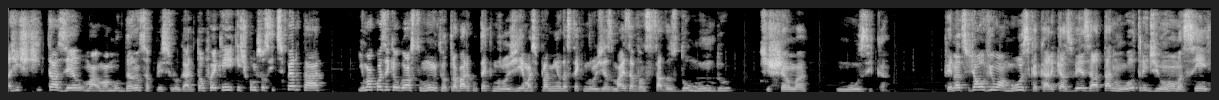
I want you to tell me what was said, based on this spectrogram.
a gente tinha que trazer uma, uma mudança para esse lugar. Então, foi que a gente começou a se despertar. E uma coisa que eu gosto muito, eu trabalho com tecnologia, mas para mim, uma das tecnologias mais avançadas do mundo se chama música. Fernando, você já ouviu uma música, cara, que às vezes ela tá num outro idioma, assim,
